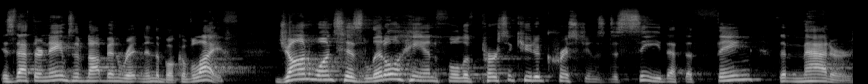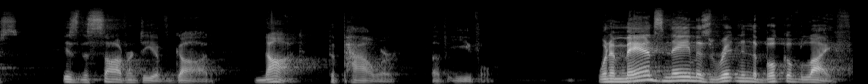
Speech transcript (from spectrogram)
is that their names have not been written in the book of life. John wants his little handful of persecuted Christians to see that the thing that matters is the sovereignty of God, not the power of evil. When a man's name is written in the book of life,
